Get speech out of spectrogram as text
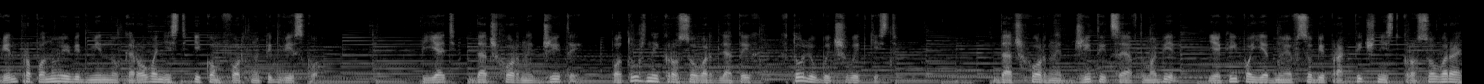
Він пропонує відмінну керованість і комфортну підвіску. 5. Dodge Hornet GT – потужний кросовер для тих, хто любить швидкість. Dodge Hornet GT – це автомобіль, який поєднує в собі практичність кросовера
